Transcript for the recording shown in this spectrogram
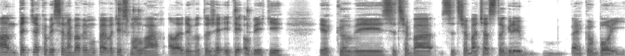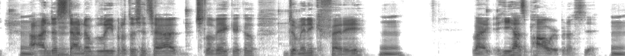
a teď jakoby se nebavím úplně o těch smlouvách, ale jde o to, že i ty oběti jakoby se třeba, se třeba často kdy jako bojí. Hmm. A understandably, protože třeba člověk jako Dominic Ferry, Hmm. Like, he has power prostě. Hmm.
